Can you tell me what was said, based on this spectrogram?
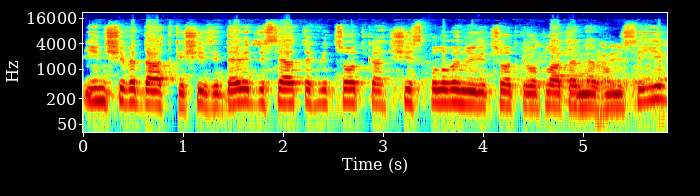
Інші видатки 6,9%, 6,5% оплата енергоносіїв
